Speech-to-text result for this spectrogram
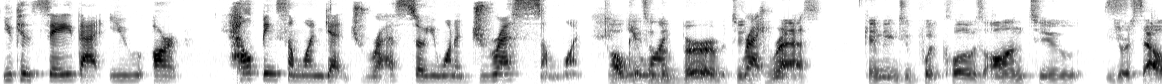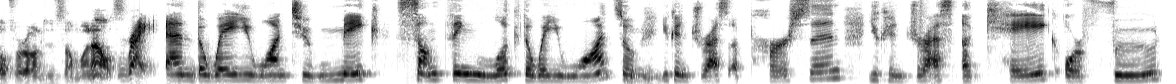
you can say that you are helping someone get dressed, so you want to dress someone. Okay, You so the verb to Right. dress can mean to put clothes onto yourself or onto someone else. Right. And the way you want to make something look the way you want. So Mm. you can dress a person, you can dress a cake or food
